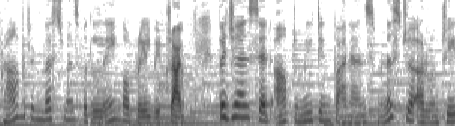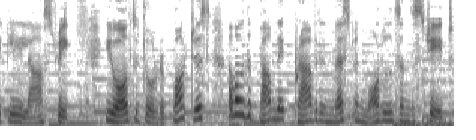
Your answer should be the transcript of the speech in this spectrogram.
private investments for the laying of railway track, Vijayan said after meeting Finance Minister Arun Jaitley last week. He also told reporters about the public private investment models in the state.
